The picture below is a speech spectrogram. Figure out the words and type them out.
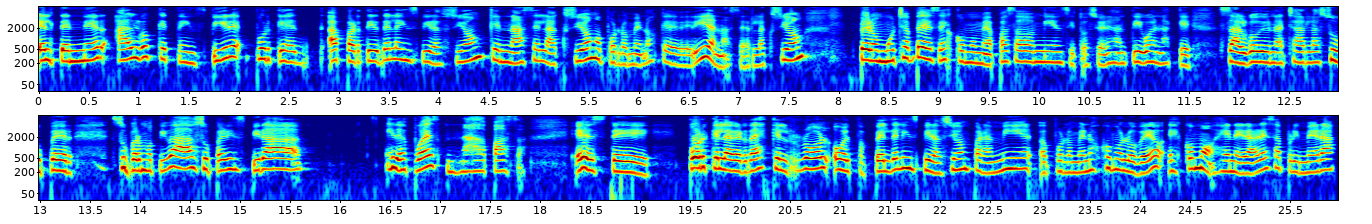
el tener algo que te inspire, porque a partir de la inspiración que nace la acción, o por lo menos que debería nacer la acción, pero muchas veces, como me ha pasado a mí en situaciones antiguas en las que salgo de una charla súper, súper motivada, súper inspirada, y después nada pasa. Este, porque la verdad es que el rol o el papel de la inspiración para mí, eh, por lo menos como lo veo, es como generar esa primera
